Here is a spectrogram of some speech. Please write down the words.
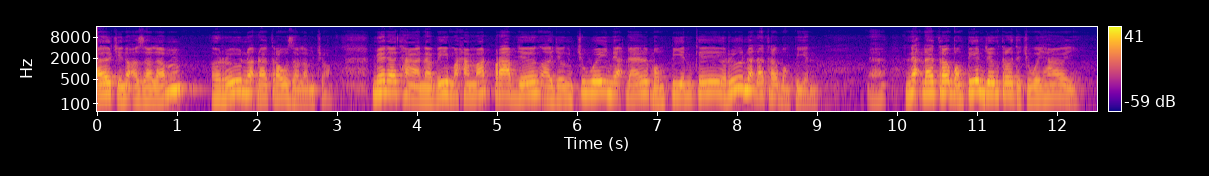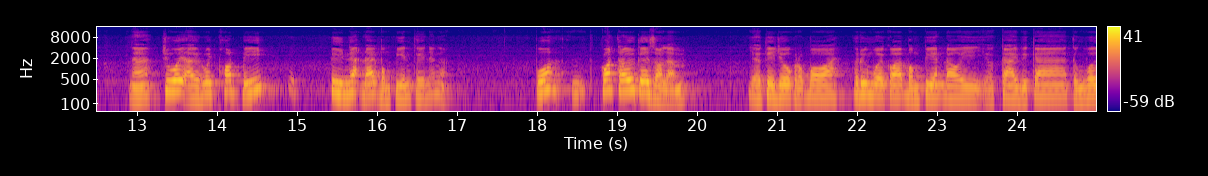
ដែលជាអ្នកអាហ្សាឡាំឬអ្នកដែលត្រូវហ្សាឡាំចុះមានន័យថាណាប៊ីមូហាម៉ាត់ប្រាប់យើងឲ្យយើងជួយអ្នកដែលបំពេញគេឬអ្នកដែលត្រូវបំពេញណាអ្នកដែលត្រូវបំពេញយើងត្រូវតែជួយហើយណាជួយឲ្យរួចផុតពីពីអ្នកដែលបំពេញគេហ្នឹង ព្រោះគាត់ត្រូវគេសឡឹមយកគេយករបរឬមួយក៏បំពេញដោយកាយវិការទង្វើ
